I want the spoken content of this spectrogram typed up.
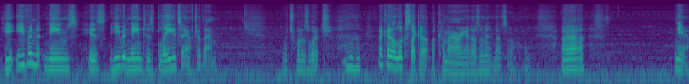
He even names his he even named his blades after them. Which one is which? that kind of looks like a, a Kamaria, doesn't it? That's a uh, yeah.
